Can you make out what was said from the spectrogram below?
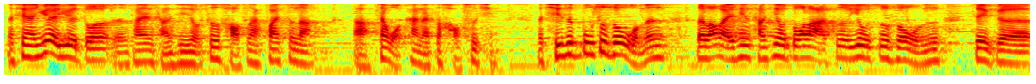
那现在越来越多人发现肠息肉，这是好事还是坏事呢？啊，在我看来是好事情。那其实不是说我们老百姓长期又多了，是又是说我们这个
